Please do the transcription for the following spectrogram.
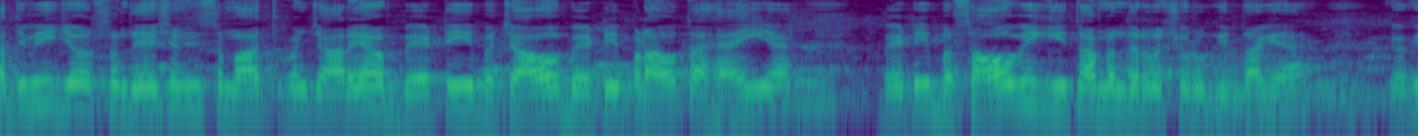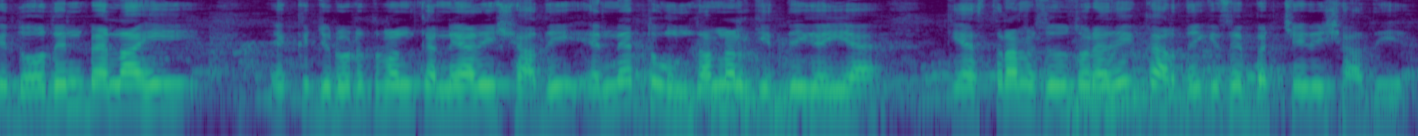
ਅੱਜ ਵੀ ਜੋ ਸੰਦੇਸ਼ ਅਸੀਂ ਸਮਾਜ 'ਚ ਪਹੁੰਚਾ ਰਹੇ ਹਾਂ, ਉਹ ਬੇਟੀ ਬਚਾਓ, ਬੇਟੀ ਪੜਾਓ ਤਾਂ ਹੈ ਹੀ ਹੈ। ਬੇਟੀ ਬਸਾਓ ਵੀ ਗੀਤਾ ਮੰਦਰ ਤੋਂ ਸ਼ੁਰੂ ਕੀਤਾ ਗਿਆ, ਕਿਉਂਕਿ 2 ਦਿਨ ਪਹਿਲਾਂ ਹੀ ਇੱਕ ਜ਼ਰੂਰਤਮੰਦ ਕੰਨਿਆ ਦੀ ਸ਼ਾਦੀ ਇੰਨੇ ਧੂਮਧਾਮ ਨਾਲ ਕੀਤੀ ਗਈ ਹੈ ਕਿ ਇਸ ਤਰ੍ਹਾਂ ਮਹਿਸੂਸ ਹੋ ਰਿਹਾ ਸੀ ਘਰ ਦੇ ਕਿਸੇ ਬੱਚੇ ਦੀ ਸ਼ਾਦੀ ਹੈ।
